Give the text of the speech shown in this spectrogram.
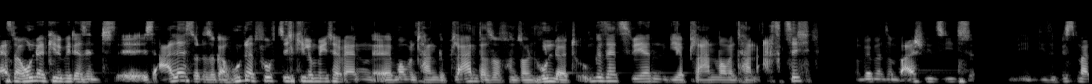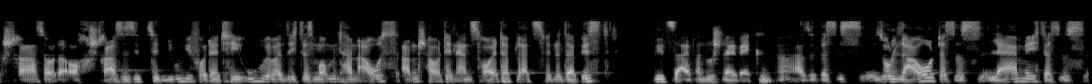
erstmal 100 Kilometer sind, äh, ist alles oder sogar 150 Kilometer werden äh, momentan geplant. Davon sollen 100 umgesetzt werden. Wir planen momentan 80. Und wenn man so ein Beispiel sieht, diese Bismarckstraße oder auch Straße 17 Juni vor der TU, wenn man sich das momentan aus anschaut, den Ernst-Reuter-Platz, wenn du da bist, willst du einfach nur schnell weg. Ne? Also das ist so laut, das ist lärmig, das ist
